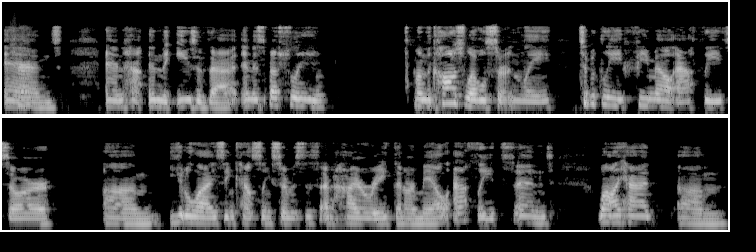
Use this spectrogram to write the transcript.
and sure. and ha- and the ease of that and especially on the college level certainly typically female athletes are um, utilizing counseling services at a higher rate than our male athletes. And while I had, um,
